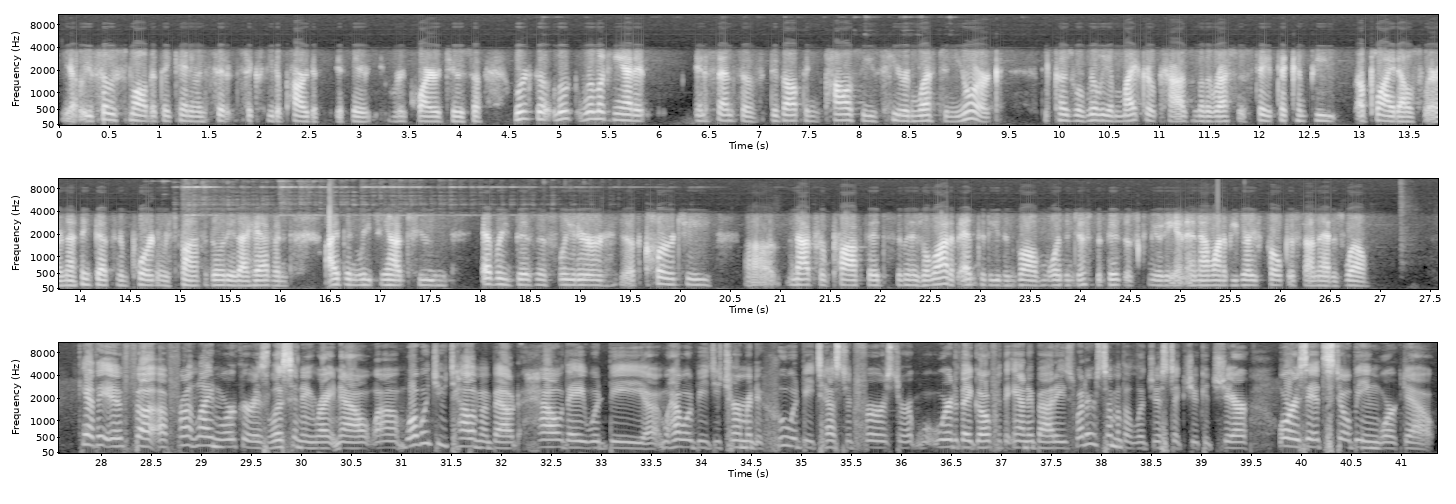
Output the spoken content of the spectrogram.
you know, it's so small that they can't even sit six feet apart if, if they're required to. So we're look, we're looking at it in a sense of developing policies here in Western New York because we're really a microcosm of the rest of the state that can be applied elsewhere. And I think that's an important responsibility that I have. And I've been reaching out to every business leader, uh, clergy, uh, not for profits. I mean, there's a lot of entities involved more than just the business community, and, and I want to be very focused on that as well. Kathy, if uh, a frontline worker is listening right now, uh, what would you tell them about how they would be, uh, how would be determined who would be tested first, or where do they go for the antibodies? What are some of the logistics you could share, or is it still being worked out?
